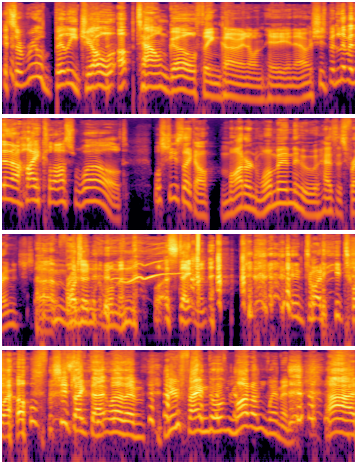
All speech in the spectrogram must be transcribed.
It's a real Billy Joel uptown girl thing going on here, you know. She's been living in a high class world. Well, she's like a modern woman who has this friend, uh, a modern woman. What a statement. in 2012. She's like that, one of them newfangled modern women. Ah,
